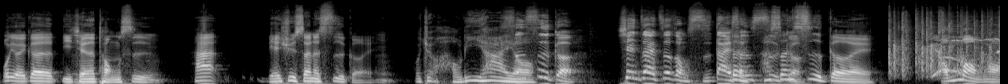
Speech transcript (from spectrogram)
我有一个以前的同事，他连续生了四个，哎，我觉得好厉害哦，生四个，现在这种时代生四个，生四个，哎，好猛哦，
